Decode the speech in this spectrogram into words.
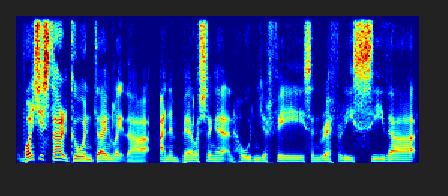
once you start going down like that and embellishing it and holding your face and referees see that,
